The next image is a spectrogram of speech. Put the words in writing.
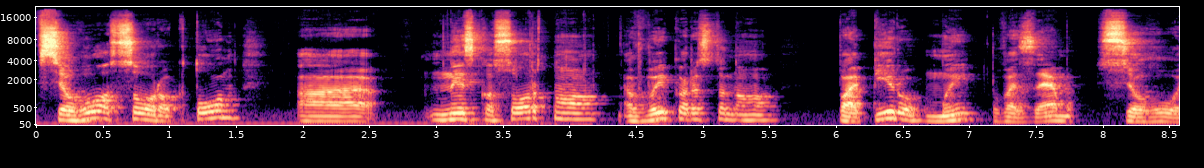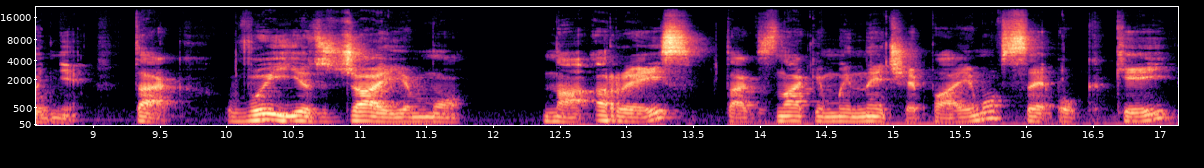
Всього 40 тонн. А, низькосортного використаного папіру ми веземо сьогодні. Так, виїжджаємо на рейс. Так, знаки ми не чіпаємо, все окей.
